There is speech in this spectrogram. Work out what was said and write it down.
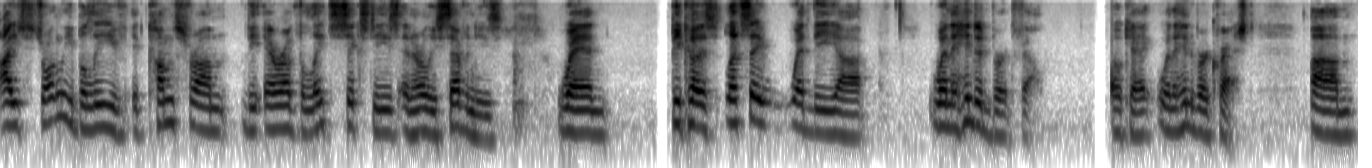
I strongly believe it comes from the era of the late '60s and early '70s, when, because let's say when the uh, when the Hindenburg fell, okay, when the Hindenburg crashed, um,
